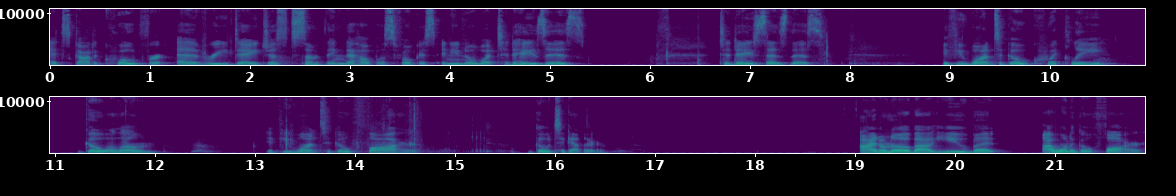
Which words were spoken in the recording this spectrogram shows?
It's got a quote for every day, just something to help us focus. And you know what today's is? Today says this If you want to go quickly, go alone. If you want to go far, go together. I don't know about you, but I want to go far.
